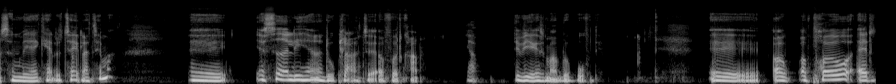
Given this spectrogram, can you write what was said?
sådan vil jeg ikke have, du taler til mig. Øh, jeg sidder lige her, når du er klar til at få et kram. Ja. Det virker som om, du har brug for det. Øh, og, og prøve at,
